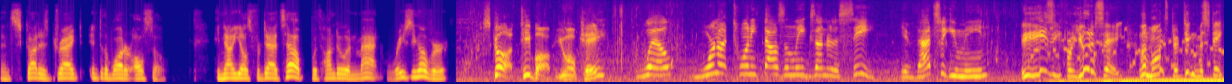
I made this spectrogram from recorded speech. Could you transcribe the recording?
And Scott is dragged into the water also. He now yells for Dad's help with Hondo and Matt racing over. Scott, T Bob, you okay? Well, we're not 20,000 leagues under the sea, if that's what you mean. Easy for you to say. The monster didn't mistake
